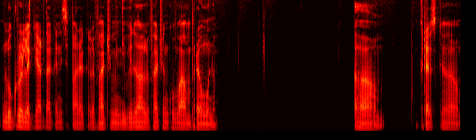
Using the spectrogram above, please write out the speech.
lucrurile chiar dacă ni se pare că le facem individual, le facem cumva împreună. Uh, crezi că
